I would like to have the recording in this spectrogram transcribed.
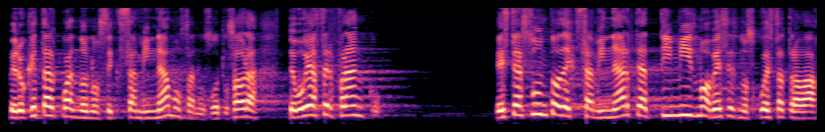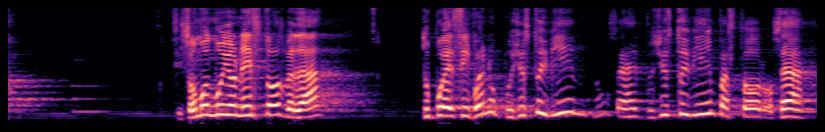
pero ¿qué tal cuando nos examinamos a nosotros? Ahora, te voy a ser franco. Este asunto de examinarte a ti mismo a veces nos cuesta trabajo. Si somos muy honestos, ¿verdad? Tú puedes decir, bueno, pues yo estoy bien, ¿no? O sea, pues yo estoy bien, pastor. O sea,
